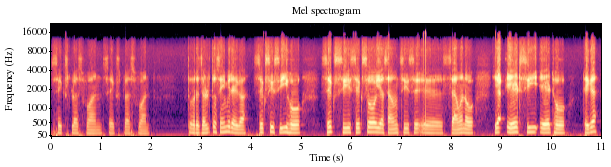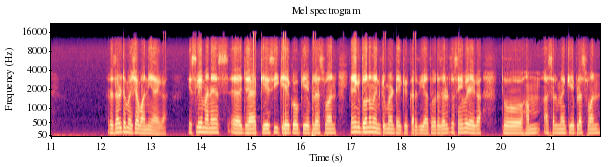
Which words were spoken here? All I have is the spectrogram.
Six plus one six plus one तो रिज़ल्ट तो सेम ही रहेगा। सिक्स सी सी हो सिक्स सी सिक्स हो या सेवन सी सेवन हो या एट सी एट हो ठीक है? रिज़ल्ट हमेशा वन ही आएगा। इसलिए मैंने जो है के सी के को के प्लस वन यानी कि दोनों में इंक्रीमेंट एक एक कर दिया तो रिज़ल्ट तो सेम ही रहेगा। तो हम असल में के प्लस वन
